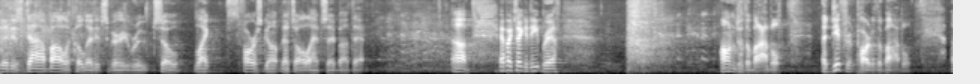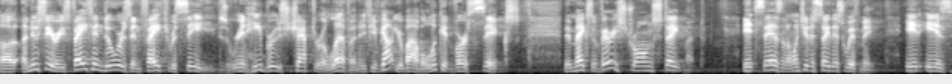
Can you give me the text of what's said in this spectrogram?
that is diabolical at its very root. So, like Forrest Gump, that's all I have to say about that. Uh, everybody take a deep breath. On to the Bible, a different part of the Bible. Uh, a new series, Faith Endures and Faith Receives. We're in Hebrews chapter 11. If you've got your Bible, look at verse 6 that makes a very strong statement. It says, and I want you to say this with me it is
